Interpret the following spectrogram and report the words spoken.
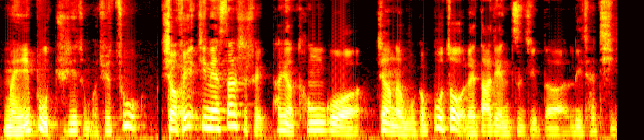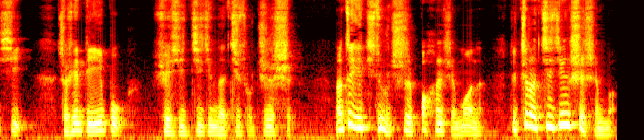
每一步具体怎么去做。小飞今年三十岁，他想通过这样的五个步骤来搭建自己的理财体系。首先，第一步，学习基金的基础知识。那这些基础知识包含什么呢？就知道基金是什么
